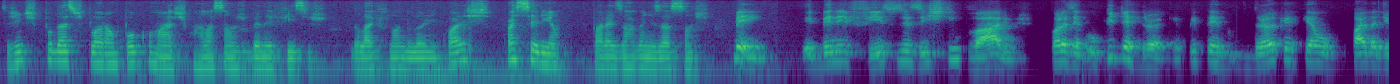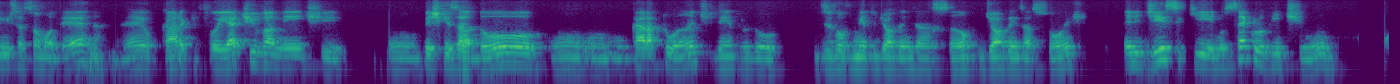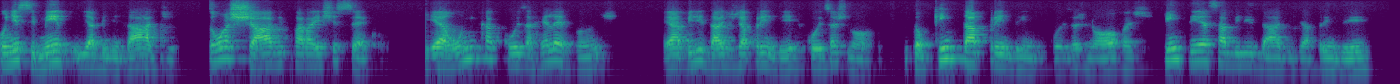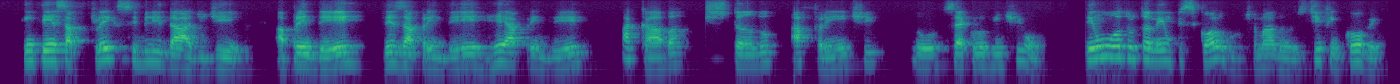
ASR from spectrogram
Se a gente pudesse explorar um pouco mais com relação aos benefícios do lifelong learning, quais, quais seriam para as organizações? Bem, benefícios existem vários. Por exemplo, o Peter Drucker. Peter Drucker, que é o pai da administração moderna, né, o cara que foi ativamente um pesquisador, um, um cara atuante dentro do desenvolvimento de organização, de organizações. Ele disse que no século 21, conhecimento e habilidade são a chave para este século. E a única coisa relevante é a habilidade de aprender coisas novas. Então, quem está aprendendo coisas novas, quem tem essa habilidade de aprender, quem tem essa flexibilidade de aprender, desaprender, reaprender, acaba estando à frente no século 21. Tem um outro também, um psicólogo chamado Stephen Covey,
